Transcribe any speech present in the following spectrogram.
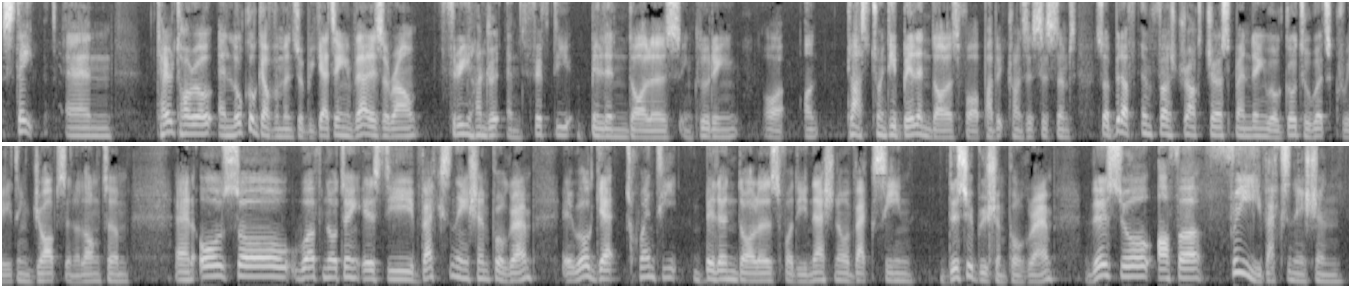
state and territorial and local governments will be getting, that is around $350 billion, including or on plus $20 billion for public transit systems. So a bit of infrastructure spending will go towards creating jobs in the long term. And also worth noting is the vaccination program. It will get $20 billion for the National Vaccine Distribution Program. This will offer free vaccination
